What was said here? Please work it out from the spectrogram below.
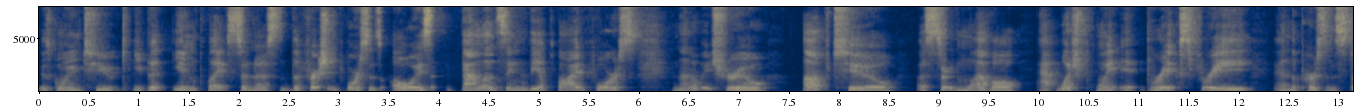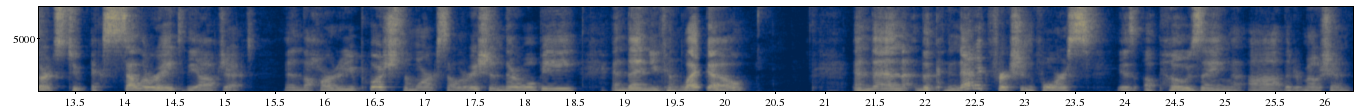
is going to keep it in place. So notice the friction force is always balancing the applied force, and that'll be true up to a certain level, at which point it breaks free and the person starts to accelerate the object. And the harder you push, the more acceleration there will be. And then you can let go. And then the kinetic friction force is opposing uh, the motion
